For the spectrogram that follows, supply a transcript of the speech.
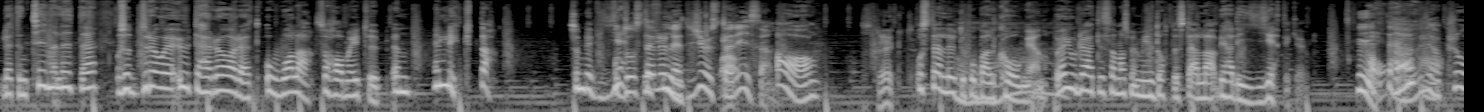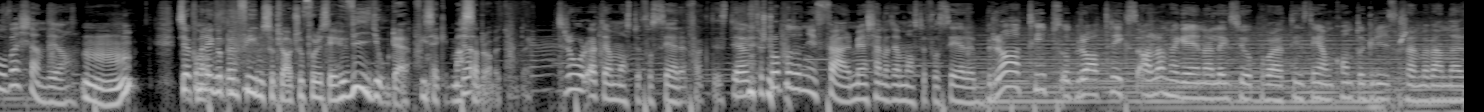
lät den tina lite och så drar jag ut det här röret och voilà så har man ju typ en, en lykta. Som blev Och då ställer du ner ett jättefin. ljus där i sen? Ja, Snyggt. och ställde ute på balkongen. Och jag gjorde det här tillsammans med min dotter Stella. Vi hade jättekul. Det här vill jag prova kände jag. Mm. Så jag kommer lägga upp en film såklart så får du se hur vi gjorde. Det finns säkert massa bra metoder. tror att jag måste få se det faktiskt. Jag förstår på ett ungefär, men jag känner att jag måste få se det. Bra tips och bra tricks. Alla de här grejerna läggs ju upp på vårt Instagramkonto, Gry Forssell med vänner.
